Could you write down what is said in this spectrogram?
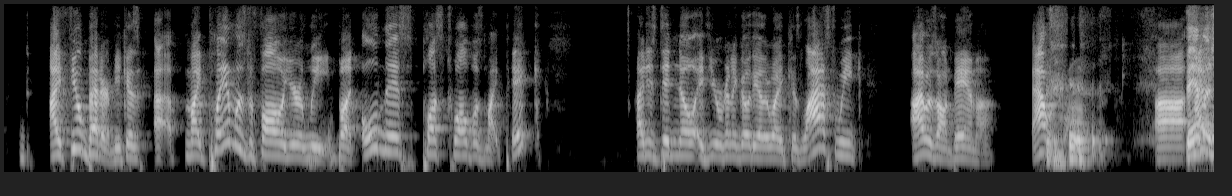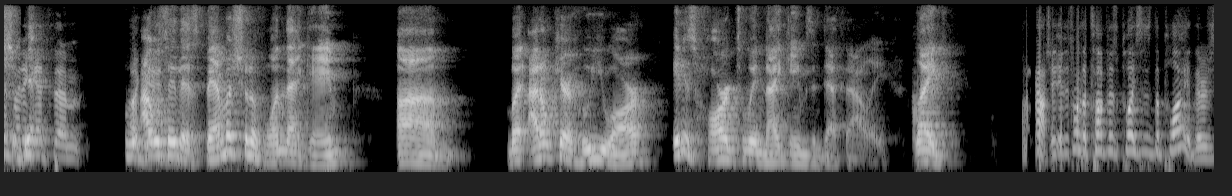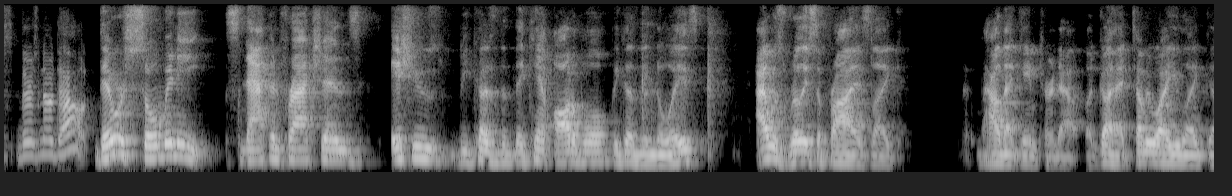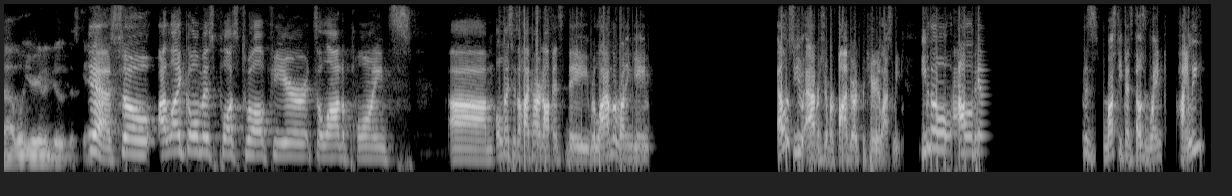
I feel better because uh, my plan was to follow your lead, but Ole Miss plus 12 was my pick. I just didn't know if you were going to go the other way because last week I was on Bama. That was. Uh, Bama I should going to be- get them. Well, I would say this: Bama should have won that game. Um, but I don't care who you are. It is hard to win night games in Death Valley. Like Gosh, it's one of the toughest places to play. There's there's no doubt. there were so many snap infractions, issues because they can't audible because of the noise. I was really surprised, like how that game turned out. But go ahead, tell me why you like uh, what you're going to do with this game. Yeah, so I like Ole Miss plus 12 here. It's a lot of points. Um, Ole Miss is a high-powered offense. They rely on the running game. LSU averaged over five yards per carry last week. Even though Alabama's rush defense does rank highly,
